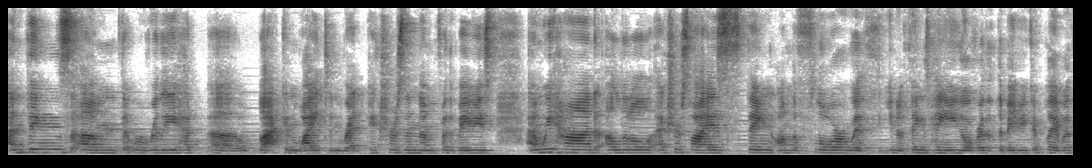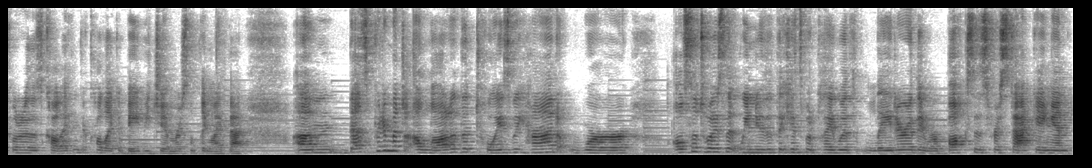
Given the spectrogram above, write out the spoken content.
and things um, that were really had uh, black and white and red pictures in them for the babies. And we had a little exercise thing on the floor with, you know, things hanging over that the baby could play with. What are those called? I think they're called like a baby gym or something like that. Um, that's pretty much a lot of the toys we had were also toys that we knew that the kids would play with later. They were boxes for stacking and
